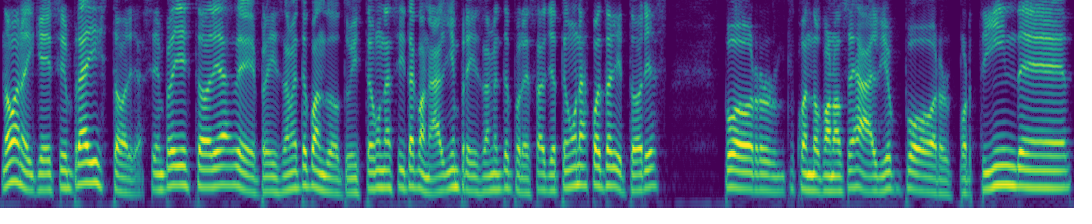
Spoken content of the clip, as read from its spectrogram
No, bueno, y que siempre hay historias, siempre hay historias de precisamente cuando tuviste una cita con alguien, precisamente por esa. Yo tengo unas cuantas historias por cuando conoces a alguien por, por Tinder,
